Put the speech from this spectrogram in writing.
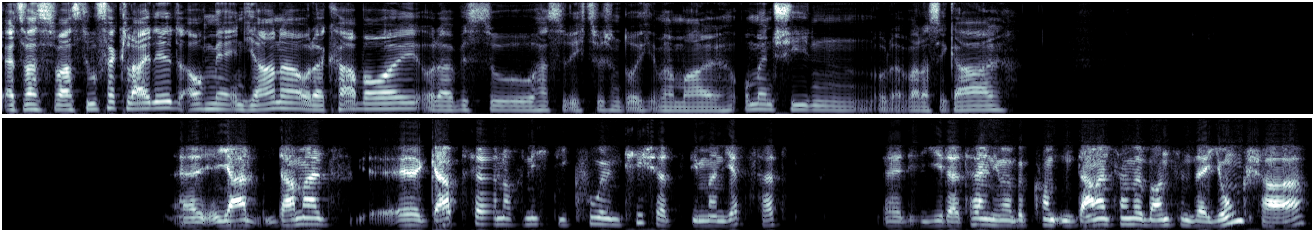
Als was warst du verkleidet? Auch mehr Indianer oder Cowboy? Oder bist du, hast du dich zwischendurch immer mal umentschieden oder war das egal? Äh, ja, damals äh, gab es ja noch nicht die coolen T-Shirts, die man jetzt hat, äh, die jeder Teilnehmer bekommt. Und damals haben wir bei uns in der Jungschar,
